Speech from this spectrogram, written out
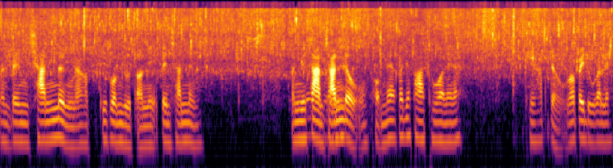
มันเป็นชั้นหนึ่งนะครับ ที่ผมอยู่ตอนนี้เป็นชั้นหนึ่ง มันมีสามชั้นเดี๋ยวผมเนี่ยก็จะพาทัวร์เลยนะ โอเคครับเดี๋ยวก็ไปดูกันเลย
